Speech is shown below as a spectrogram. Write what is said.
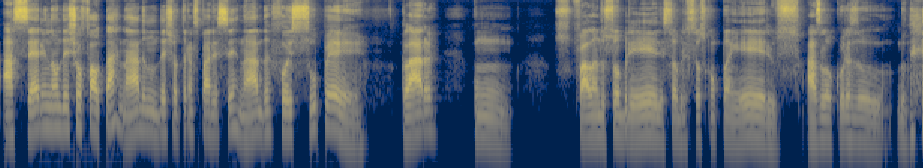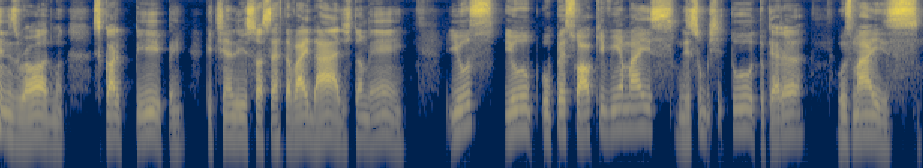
a série não deixou faltar nada, não deixou transparecer nada, foi super clara com falando sobre ele, sobre seus companheiros, as loucuras do, do Dennis Rodman, Scott Pippen, que tinha ali sua certa vaidade também, e, os, e o, o pessoal que vinha mais de substituto, que era os mais.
